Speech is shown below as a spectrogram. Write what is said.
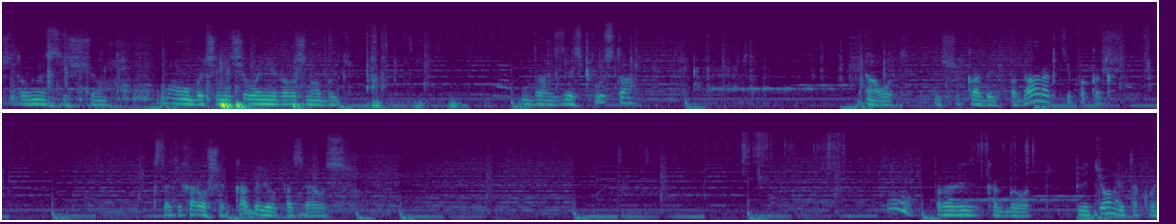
Что у нас еще? Ну, больше ничего не должно быть. Да, здесь пусто. А, вот, еще кабель в подарок, типа как. Кстати, хороший кабель у Пазеус. Ну, как бы вот плетеный такой.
